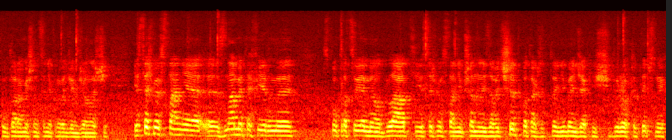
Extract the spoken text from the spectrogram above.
półtora miesiąca nie prowadziłem działalności. Jesteśmy w stanie, znamy te firmy, współpracujemy od lat, jesteśmy w stanie przeanalizować szybko, także tutaj nie będzie jakichś biurokratycznych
